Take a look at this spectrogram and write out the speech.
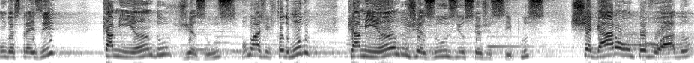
Um, dois, três e. Caminhando Jesus, vamos lá, gente, todo mundo? Caminhando Jesus e os seus discípulos chegaram a um povoado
